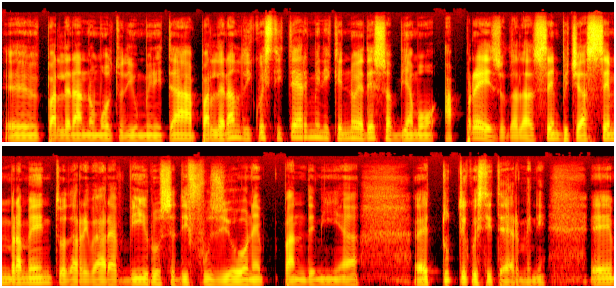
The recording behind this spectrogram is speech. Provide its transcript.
eh, parleranno molto di immunità, parleranno di questi termini che noi adesso abbiamo appreso, dal semplice assembramento ad arrivare a virus, diffusione, pandemia, eh, tutti questi termini. Eh,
